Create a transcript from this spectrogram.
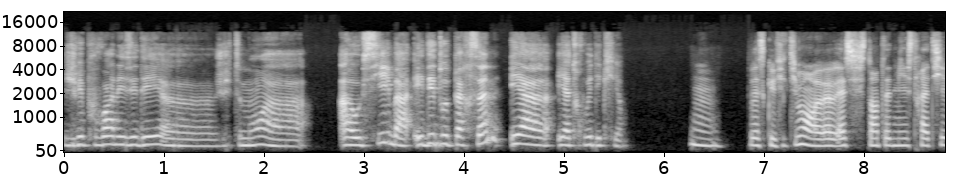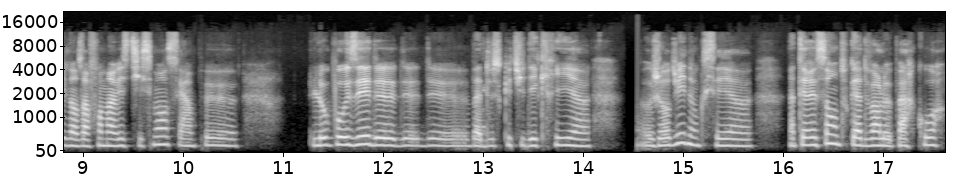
je vais pouvoir les aider euh, justement à, à aussi bah, aider d'autres personnes et à, et à trouver des clients. Hmm. Parce qu'effectivement, euh, assistante administrative dans un fonds d'investissement, c'est un peu euh, l'opposé de, de, de, bah, de ce que tu décris euh, aujourd'hui. Donc, c'est intéressant en tout cas de voir le parcours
